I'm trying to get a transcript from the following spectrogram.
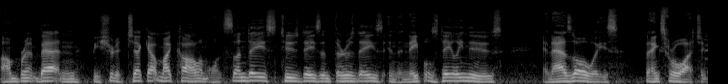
I'm Brent Batten. Be sure to check out my column on Sundays, Tuesdays, and Thursdays in the Naples Daily News. And as always, thanks for watching.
